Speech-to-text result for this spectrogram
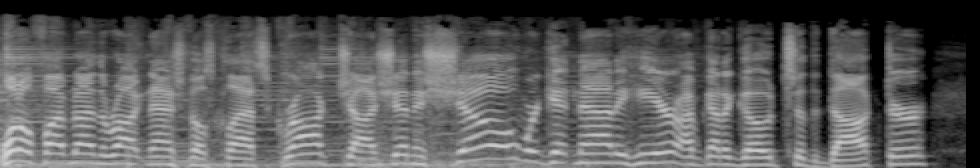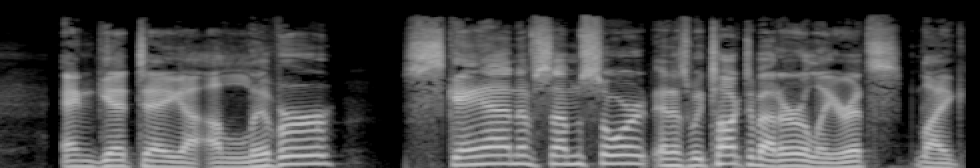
1059 The Rock, Nashville's Classic Rock. Josh Innes Show. We're getting out of here. I've got to go to the doctor and get a, uh, a liver scan of some sort. And as we talked about earlier, it's like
